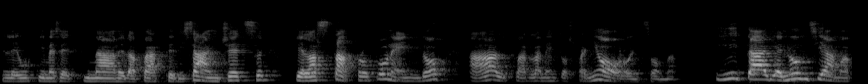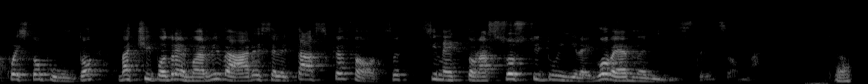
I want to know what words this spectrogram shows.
nelle ultime settimane da parte di Sanchez, che la sta proponendo al Parlamento spagnolo, insomma. In Italia non siamo a questo punto, ma ci potremmo arrivare se le task force si mettono a sostituire governo e ministri, insomma. Ciao.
